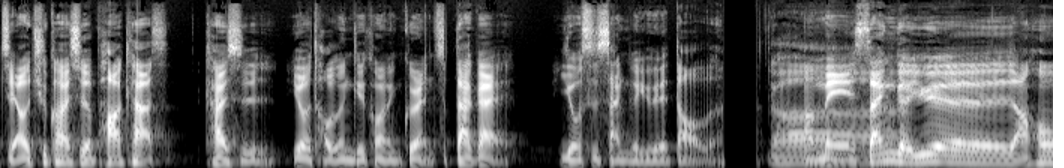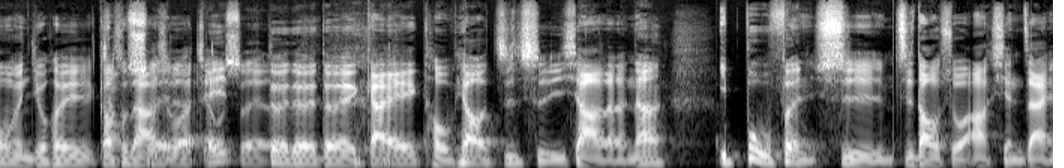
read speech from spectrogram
只要区块链的 Podcast 开始有讨论 Gitcoin Grants，大概又是三个月到了。啊，每三个月，然后我们就会告诉大家说，哎，对对对，该投票支持一下了。那一部分是知道说啊，现在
